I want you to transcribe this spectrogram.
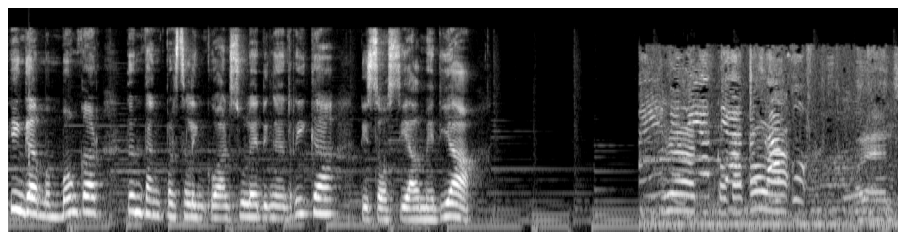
hingga membongkar tentang perselingkuhan Sule dengan Rika di sosial media. Lihat Coca-Cola. Orange.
